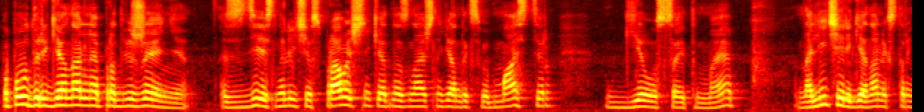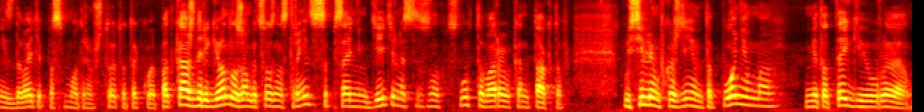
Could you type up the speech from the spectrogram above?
По поводу региональное продвижение. Здесь наличие в справочнике однозначно Яндекс Вебмастер, Geosite Наличие региональных страниц. Давайте посмотрим, что это такое. Под каждый регион должна быть создана страница с описанием деятельности, услуг, товаров и контактов. Усиливаем вхождением топонима, метатеги URL.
